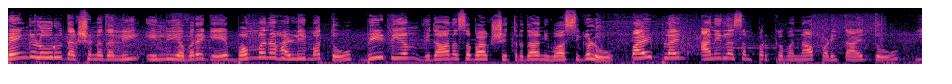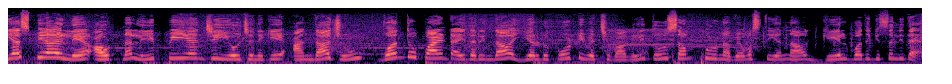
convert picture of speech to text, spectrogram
ಬೆಂಗಳೂರು ದಕ್ಷಿಣದಲ್ಲಿ ಇಲ್ಲಿಯವರೆಗೆ ಬೊಮ್ಮನಹಳ್ಳಿ ಮತ್ತು ಬಿಟಿಎಂ ವಿಧಾನಸಭಾ ಕ್ಷೇತ್ರದ ನಿವಾಸಿಗಳು ಪೈಪ್ಲೈನ್ ಅನಿಲ ಸಂಪರ್ಕವನ್ನ ಪಡಿತಾ ಇದ್ದು, ಎಸ್ಬಿಐ ಲೇಔಟ್ನಲ್ಲಿ ಪಿಎನ್ಜಿ ಯೋಜನೆಗೆ ಅಂದಾಜು ಒಂದು ಪಾಯಿಂಟ್ ಐದರಿಂದ ಎರಡು ಕೋಟಿ ವೆಚ್ಚವಾಗಲಿದ್ದು, ಸಂಪೂರ್ಣ ವ್ಯವಸ್ಥೆಯನ್ನ ಗೇಲ್ ಒದಗಿಸಲಿದೆ.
